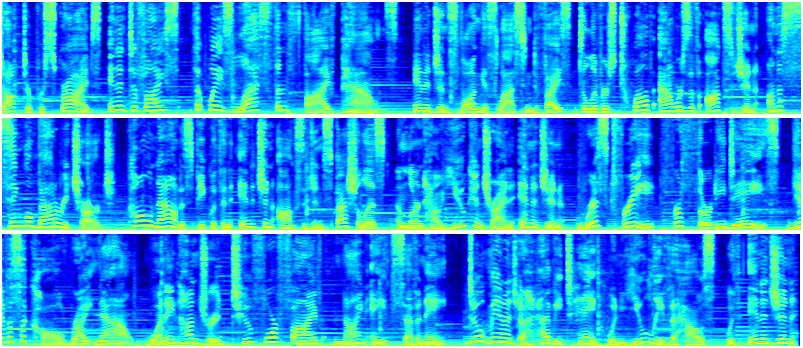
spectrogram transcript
doctor prescribes in a device that weighs less than 5 pounds. Inogen's longest lasting device delivers 12 hours of oxygen on a single battery charge. Call now to speak with an Inogen oxygen specialist and learn how you can try an Inogen risk free for 30 days. Give us a call right now 1 800 245 9878. Don't manage a heavy tank when you leave the house. With Inogen,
